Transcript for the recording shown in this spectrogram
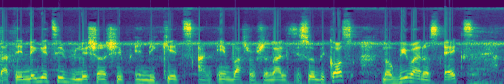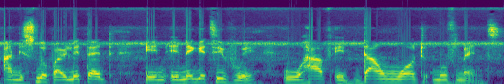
that a negative relationship indicates an inverse proportionality. So because log b minus x and the slope are related in a negative way we will have a downward movement.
